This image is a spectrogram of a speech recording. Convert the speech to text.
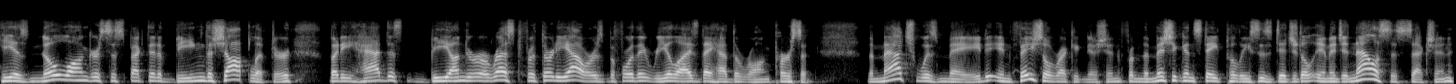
He is no longer suspected of being the shoplifter, but he had to be under arrest for 30 hours before they realized they had the wrong person. The match was made in facial recognition from the Michigan State Police's digital image analysis section,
